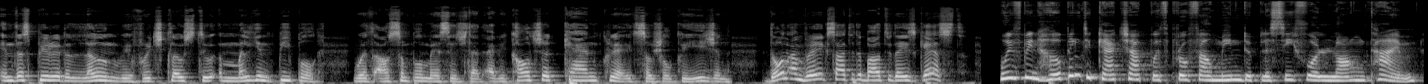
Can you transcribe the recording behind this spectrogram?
In this period alone, we've reached close to a million people with our simple message that agriculture can create social cohesion. Dawn, I'm very excited about today's guest. We've been hoping to catch up with Prof. Elmien du Plessis for a long time.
